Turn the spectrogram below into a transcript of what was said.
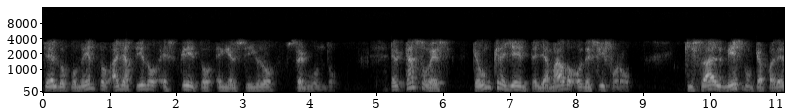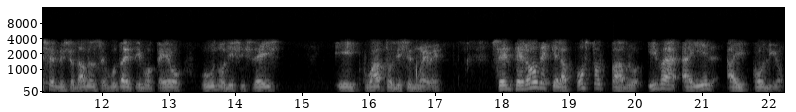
que el documento haya sido escrito en el siglo II. El caso es que un creyente llamado Onesíforo, quizá el mismo que aparece mencionado en 2 de Timoteo 1, 16 y 4, 19, se enteró de que el apóstol Pablo iba a ir a Iconio.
